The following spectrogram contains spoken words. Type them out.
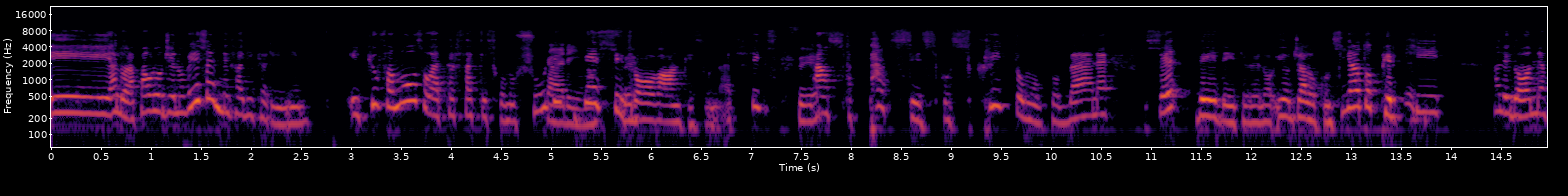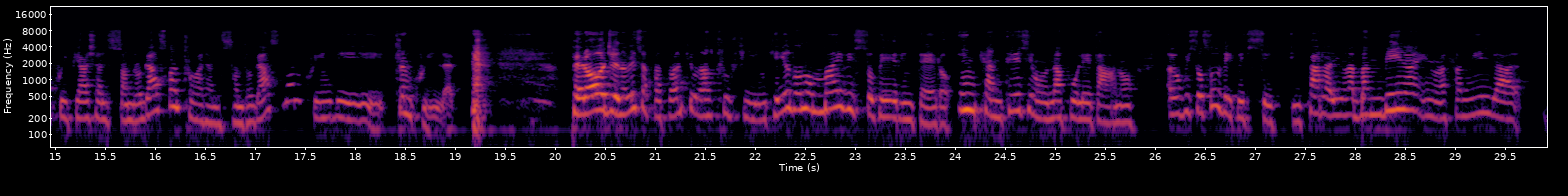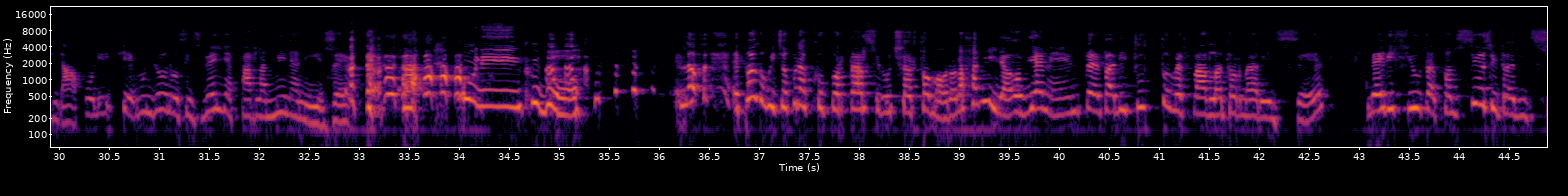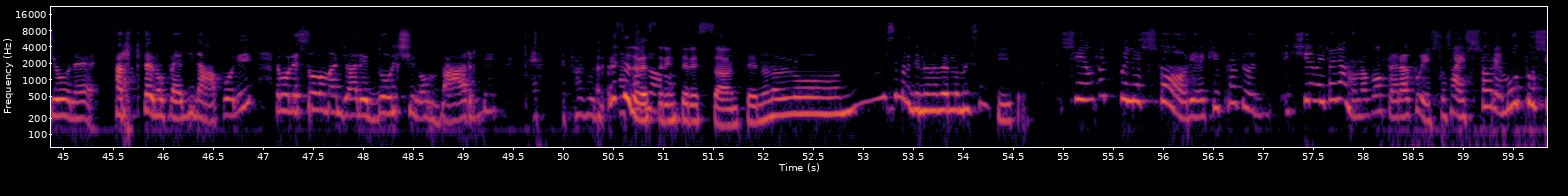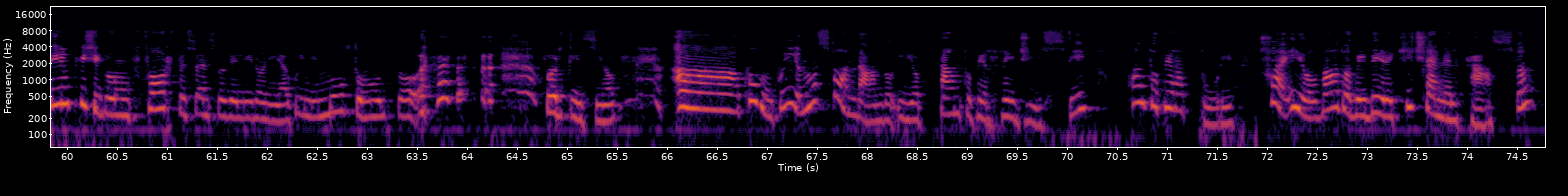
E allora Paolo Genovese ne fa di carini. Il più famoso è Perfetti Sconosciuti, Carino, che si trova anche su Netflix. Sì. Cast pazzesco, scritto molto bene. Se vedetevelo, io già l'ho consigliato per chi alle donne a cui piace Alessandro Gassman, trovate Alessandro Gassman, quindi tranquille. Però Genovese ha fatto anche un altro film che io non ho mai visto per intero, Incantesimo napoletano. Ho visto solo dei pezzetti. Parla di una bambina in una famiglia di Napoli che un giorno si sveglia e parla milanese. un incubo! Fa- e poi comincia pure a comportarsi in un certo modo. La famiglia ovviamente fa di tutto per farla tornare in sé. Lei rifiuta qualsiasi tradizione partenopea di Napoli e vuole solo mangiare dolci lombardi. È, è di- questo deve essere interessante, non l'avevo... mi sembra di non averlo mai sentito. Sì, è una di quelle storie che proprio il cinema italiano una volta era questo, sai, storie molto semplici con un forte senso dell'ironia, quindi molto molto fortissimo. Uh, comunque io non sto andando io tanto per registi quanto per attori, cioè io vado a vedere chi c'è nel cast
